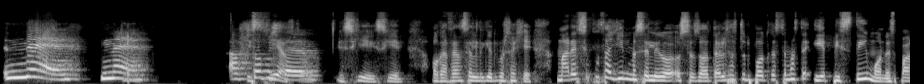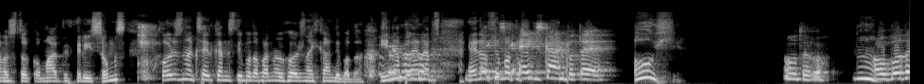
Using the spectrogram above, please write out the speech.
Ναι, ναι. Αυτό Ισχύει πιστεύω. αυτό. Ισχύει, ισχύει. Ο καθένας θέλει δική του προσοχή. Μ' αρέσει που θα γίνουμε σε λίγο. Στο τέλος αυτού του podcast είμαστε οι επιστήμονες πάνω στο κομμάτι threesomes, χωρίς να ξέρει κανείς τίποτα πάνω, χωρίς να έχει κάνει τίποτα. Είναι απλά ένα, ένα έχεις, θέμα του. έχεις κάνει ποτέ; Όχι. Ούτε εγώ. Ναι. Οπότε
